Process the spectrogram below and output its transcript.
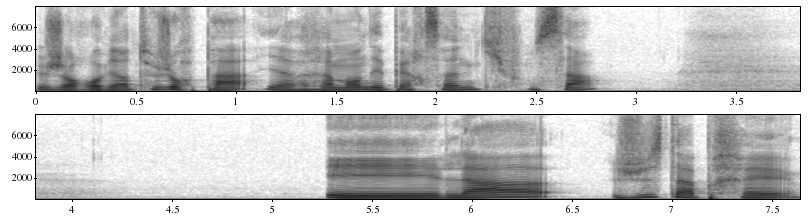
j'en reviens toujours pas. Il y a vraiment des personnes qui font ça. Et là, juste après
